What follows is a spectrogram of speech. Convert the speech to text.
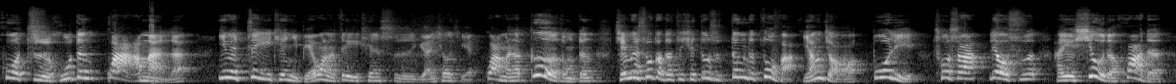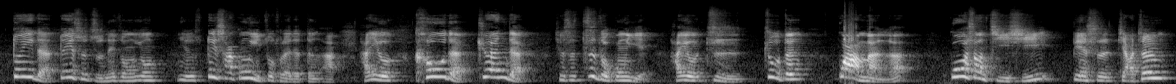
或纸糊灯挂满了。因为这一天你别忘了，这一天是元宵节，挂满了各种灯。前面说到的这些都是灯的做法：羊角、玻璃、戳纱、料丝，还有绣的、画的。堆的堆是指那种用用堆沙工艺做出来的灯啊，还有抠的捐的，就是制作工艺，还有纸柱灯挂满了。锅上几席便是贾珍、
